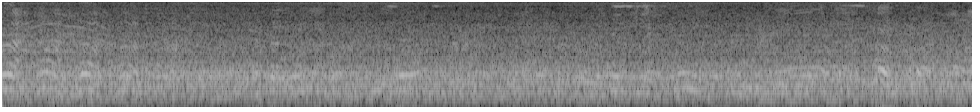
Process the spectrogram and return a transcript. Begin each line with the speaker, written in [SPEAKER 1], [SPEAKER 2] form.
[SPEAKER 1] Thank you.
